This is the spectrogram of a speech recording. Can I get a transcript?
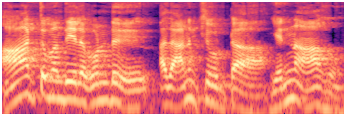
ஆட்டு மந்தையில் கொண்டு அதை அனுப்பிச்சி விட்டா என்ன ஆகும்?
